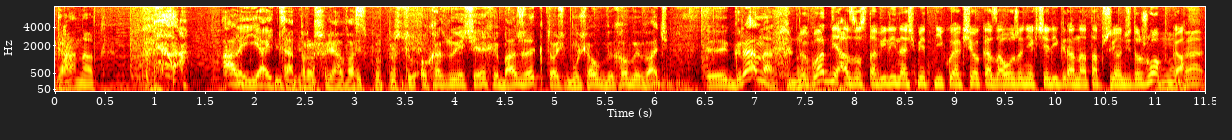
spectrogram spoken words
granat. Ale jajca, proszę ja was po prostu. Okazuje się chyba, że ktoś musiał wychowywać y, granat. No, Dokładnie, a zostawili na śmietniku, jak się okazało, że nie chcieli granata przyjąć do żłobka. No tak.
